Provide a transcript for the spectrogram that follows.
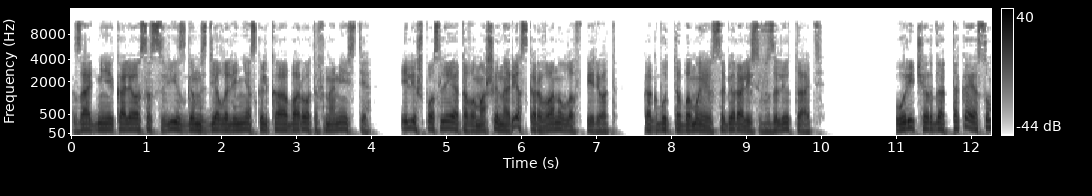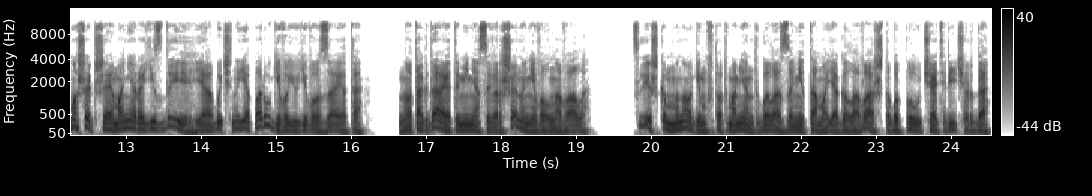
Задние колеса с визгом сделали несколько оборотов на месте, и лишь после этого машина резко рванула вперед, как будто бы мы собирались взлетать. У Ричарда такая сумасшедшая манера езды, и обычно я поругиваю его за это, но тогда это меня совершенно не волновало. Слишком многим в тот момент была занята моя голова, чтобы поучать Ричарда,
